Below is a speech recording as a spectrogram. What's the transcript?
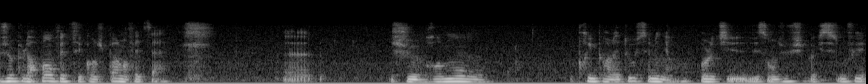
je pleure pas en fait, c'est quand je parle en fait ça. Euh, je suis vraiment pris par la toux, ça m'énerve. Oh le est descendu, je sais pas qu'est-ce qu'il nous fait.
